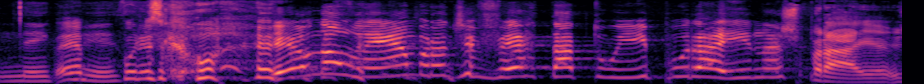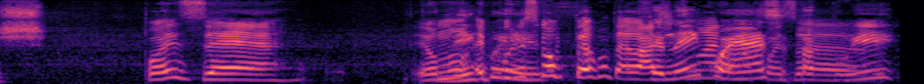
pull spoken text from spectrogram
Nem É por isso que eu. Eu não lembro de ver tatuí por aí nas praias. Pois é. Eu não, Nem é por isso que eu perguntei. Eu Você acho nem que não era uma conhece coisa... tatuí?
